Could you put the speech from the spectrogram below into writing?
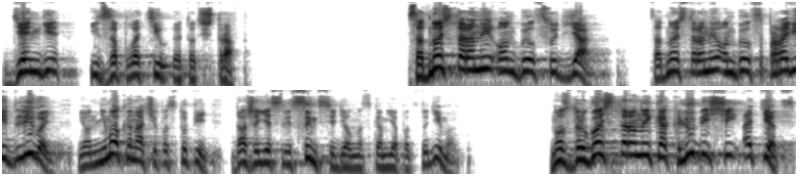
деньги и заплатил этот штраф. С одной стороны, он был судья. С одной стороны, он был справедливый, и он не мог иначе поступить, даже если сын сидел на скамье подсудимых. Но с другой стороны, как любящий отец,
